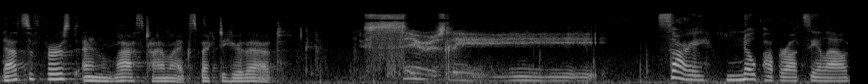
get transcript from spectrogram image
That's the first and last time I expect to hear that. Seriously. Sorry, no paparazzi allowed.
